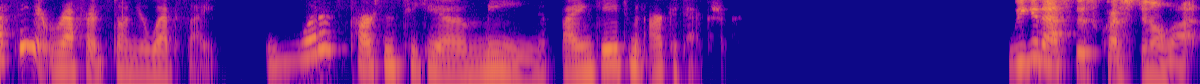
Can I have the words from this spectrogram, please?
I've seen it referenced on your website. What does Parsons TKO mean by engagement architecture? We get asked this question a lot.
